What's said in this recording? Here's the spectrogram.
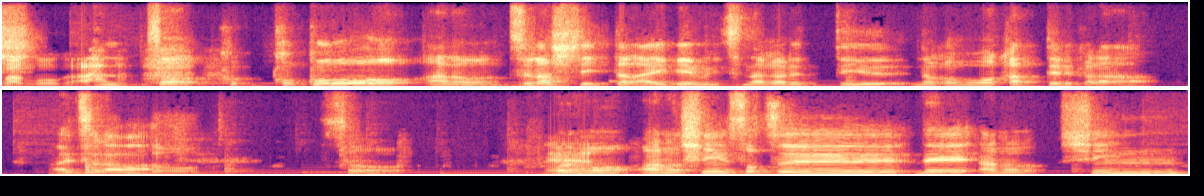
番号が。んそうこ、ここをあのずらしていったら IBM につながるっていうのがもう分かってるから、あいつらは。そう。ね俺もうあの新卒で、あの新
